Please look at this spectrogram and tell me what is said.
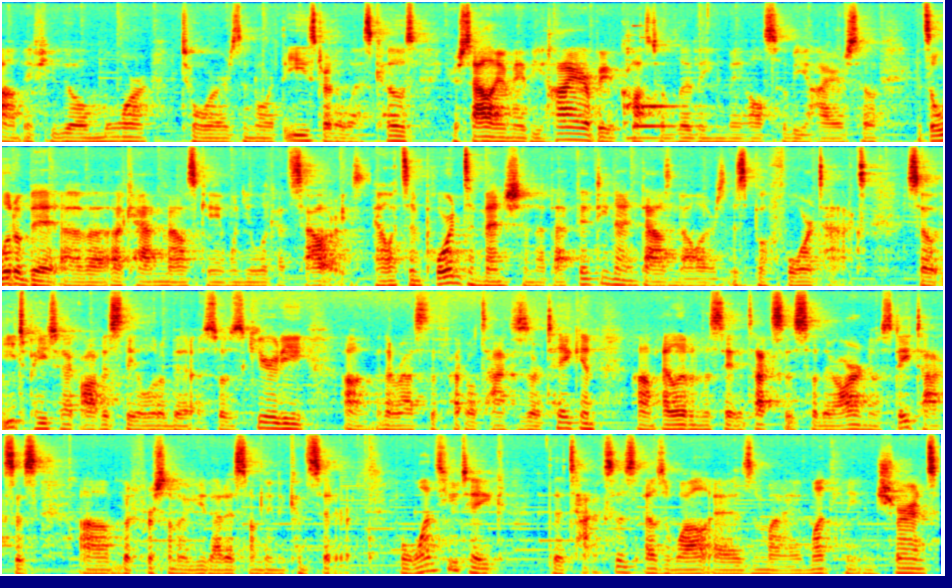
Um, if you go more towards the Northeast or the West Coast, your salary may be higher, but your cost of living may also be higher. So, it's a little bit of a, a cat and mouse game when you look at salaries. Now, it's important to mention that that $59,000 is before tax. So each paycheck, obviously a little bit of Social Security um, and the rest of the federal taxes are taken. Um, I live in the state of Texas, so there are no state taxes, um, but for some of you, that is something to consider. But once you take the taxes as well as my monthly insurance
